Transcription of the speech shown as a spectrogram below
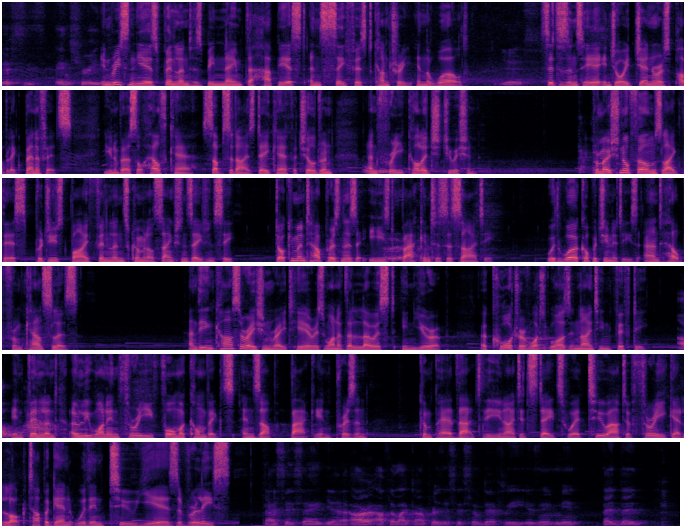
This is intriguing. In recent years, Finland has been named the happiest and safest country in the world. Yes. Citizens here enjoy generous public benefits universal healthcare, subsidized daycare for children, and free college tuition. Promotional films like this, produced by Finland's Criminal Sanctions Agency, document how prisoners are eased back into society with work opportunities and help from counselors. And the incarceration rate here is one of the lowest in Europe, a quarter of what it was in 1950. Oh, In wow. Finland, only one in three former convicts ends up back in prison. Compare that to the United States, where two out of three get locked up again within two years of release. That's insane. Yeah, our I feel like our prison system definitely isn't meant that that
